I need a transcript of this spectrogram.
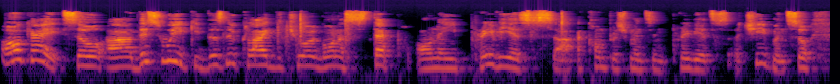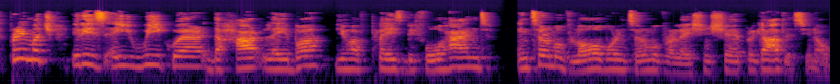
Okay, so uh, this week it does look like that you are going to step on a previous uh, accomplishments and previous achievements. So pretty much it is a week where the hard labor you have placed beforehand in terms of love or in terms of relationship, regardless, you know,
